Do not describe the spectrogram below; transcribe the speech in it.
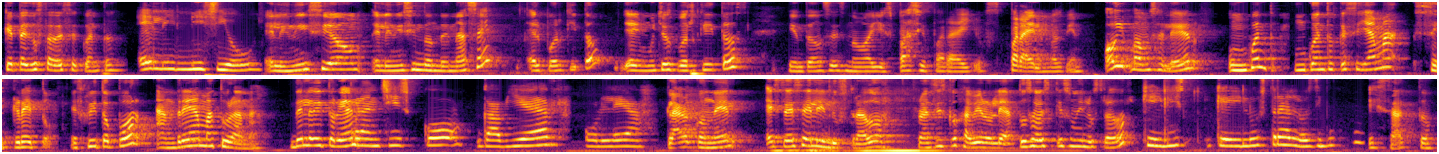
¿Qué te gusta de ese cuento? El inicio. El inicio, el inicio en donde nace el puerquito, y hay muchos puerquitos, y entonces no hay espacio para ellos, para él más bien. Hoy vamos a leer un cuento, un cuento que se llama Secreto, escrito por Andrea Maturana, de la editorial. Francisco Javier Olea, Claro, con él, este es el ilustrador, Francisco Javier Olea. ¿Tú sabes qué es un ilustrador? que, que ilustra los dibujos. Exacto,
